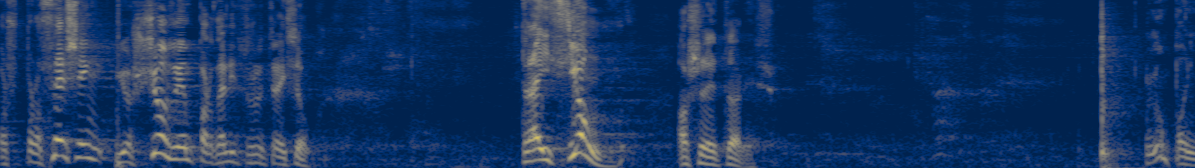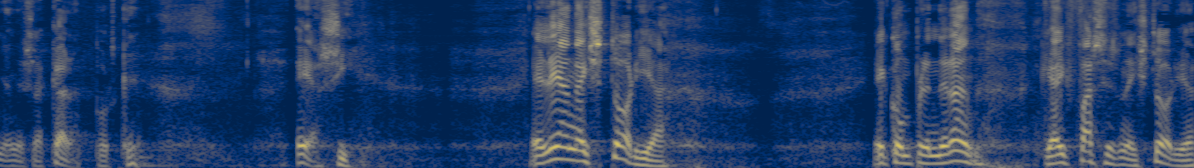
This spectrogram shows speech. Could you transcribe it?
os procesen e os xoguen por delitos de traición. Traición aos electores. Non poñan esa cara, porque é así. E lean a historia e comprenderán que hai fases na historia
